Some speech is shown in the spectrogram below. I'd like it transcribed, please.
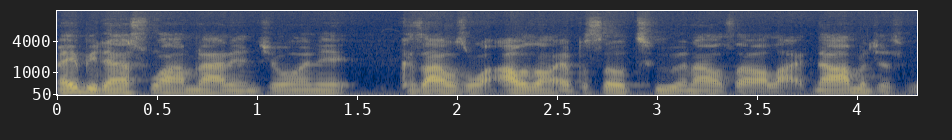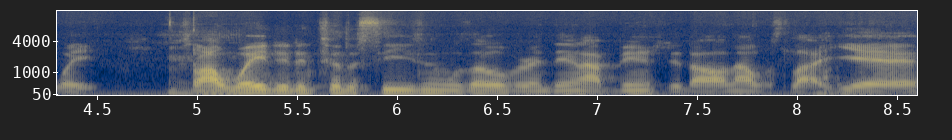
maybe that's why I'm not enjoying it because I was I was on episode two and I was all like, no, I'm gonna just wait. So I waited until the season was over and then I binged it all and I was like, yeah,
